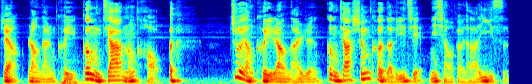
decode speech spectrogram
这样让男人可以更加能好，这样可以让男人更加深刻的理解你想要表达的意思，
